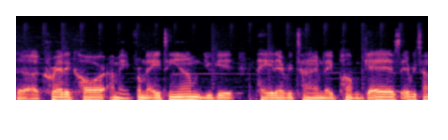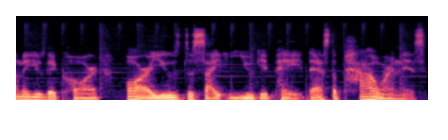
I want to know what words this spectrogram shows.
the credit card i mean from the atm you get paid every time they pump gas every time they use their card or use the site you get paid. That's the power in this.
